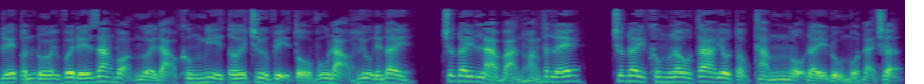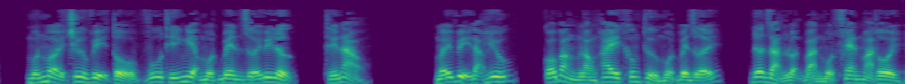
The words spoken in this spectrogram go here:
đế tuấn đối với đế giang bọn người đạo không nghĩ tới chư vị tổ vu đạo hưu đến đây, trước đây là bản hoàng thất lễ, trước đây không lâu ta yêu tộc tham ngộ đầy đủ một đại trận, muốn mời chư vị tổ vu thí nghiệm một bên dưới bi lực, thế nào? Mấy vị đạo hưu có bằng lòng hay không thử một bên dưới, đơn giản luận bản một phen mà thôi.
